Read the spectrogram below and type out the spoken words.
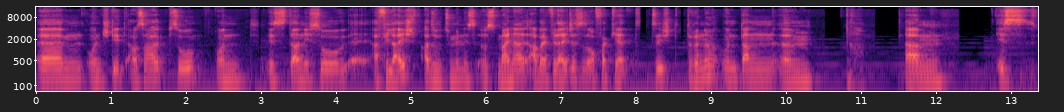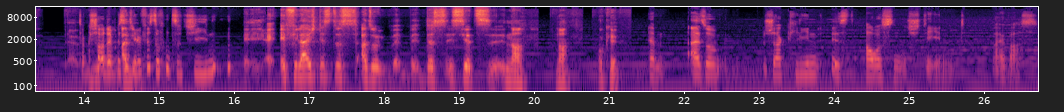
Ähm, und steht außerhalb so und ist da nicht so, äh, vielleicht, also zumindest aus meiner, aber vielleicht ist es auch verkehrt Sicht drinne und dann ähm, ähm, ist. äh, Doc schaut ein bisschen also, hilfesuchend zu Jean. äh, äh, vielleicht ist das, also äh, das ist jetzt, äh, na, na, okay. Ähm, also, Jacqueline ist außenstehend. Bei was?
